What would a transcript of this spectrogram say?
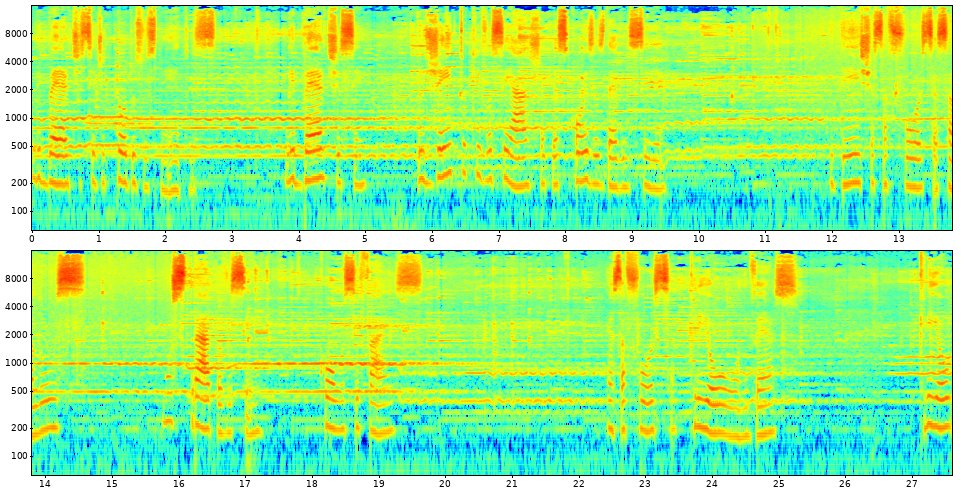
Liberte-se de todos os medos. Liberte-se do jeito que você acha que as coisas devem ser. E deixe essa força, essa luz mostrar para você como se faz. Essa força criou o universo, criou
